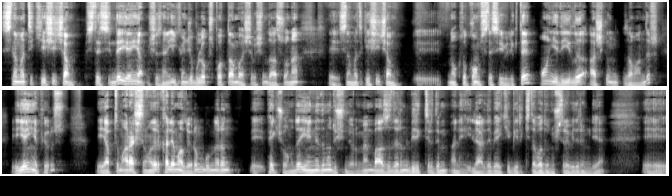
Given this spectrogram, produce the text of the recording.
Sinematik Yeşilçam sitesinde yayın yapmışız. Yani ilk önce Blogspot'tan başlamışım. Daha sonra e, sinematikyeşilçam.com e, sitesiyle birlikte 17 yılı aşkın zamandır e, yayın yapıyoruz. E, yaptığım araştırmaları kaleme alıyorum. Bunların e, pek çoğunu da yayınladığımı düşünüyorum ben. Bazılarını biriktirdim hani ileride belki bir kitaba dönüştürebilirim diye. Ee,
